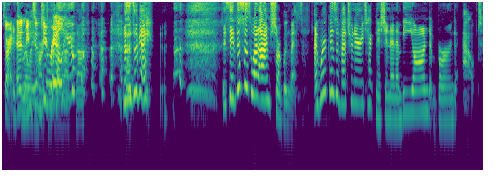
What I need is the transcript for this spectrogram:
Sorry, It's I didn't really mean to derail that you. no, it's okay. They say this is what I'm struggling with. I work as a veterinary technician and I'm beyond burned out.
